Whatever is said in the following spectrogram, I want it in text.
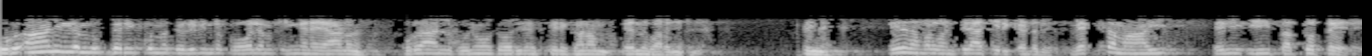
ഖുർആാനിൽ നിന്ന് ഉദ്ധരിക്കുന്ന തെളിവിന്റെ കോലം ഇങ്ങനെയാണ്. ഖുർആാനിൽ കുനൂത്തോരി നിസ്കരിക്കണം എന്ന് പറഞ്ഞിട്ടില്ല. പിന്നെ ഇനി നമ്മൾ മനസ്സിലാക്കിയിരിക്കേണ്ടത് വ്യക്തമായി ഇനി ഈ തത്വത്തെ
